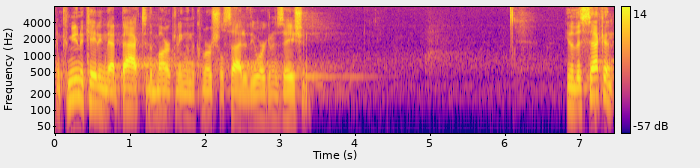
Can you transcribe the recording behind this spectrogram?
and communicating that back to the marketing and the commercial side of the organization. You know, the second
